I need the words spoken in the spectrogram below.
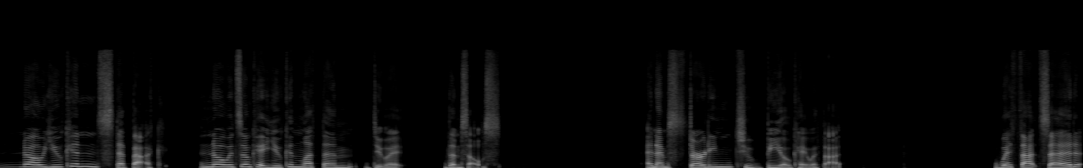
no, you can step back. No, it's okay. You can let them do it themselves. And I'm starting to be okay with that. With that said,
